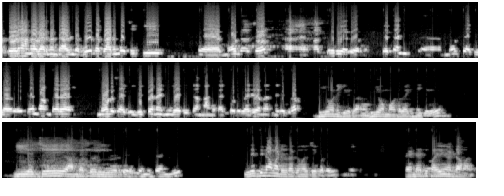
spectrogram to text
அதோட அங்க பாருங்க அந்த அந்த போர்ட பாருங்க city motor shop motor cycle இரண்டாம் பேர மோட்டார் சைக்கிள் விற்பனை நிலையத்தில் தான் நாங்கள் தற்போது வரையான இருக்கிறோம் டியோ நிற்கிறாங்க டியோ மோட்டார் பைக் நிற்குது பிஹெச்ஏ ஐம்பத்தேழு இருபது தொண்ணூத்தஞ்சு. இது எத்தனாம் ஆண்டு இறக்குமதி செய்யப்பட்டது. ரெண்டாயிரத்தி பதினெட்டாம் ஆண்டு.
